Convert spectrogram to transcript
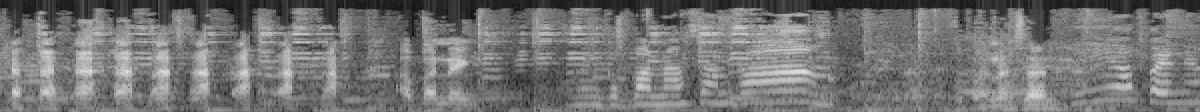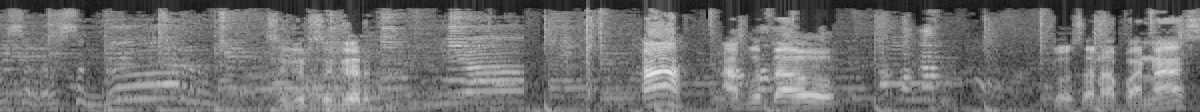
Apa, Neng? Main kepanasan, Kang. Kepanasan, Iya, pengen yang seger-seger. seger-seger. Ah, aku tahu. Apa, Kang? Suasana panas,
